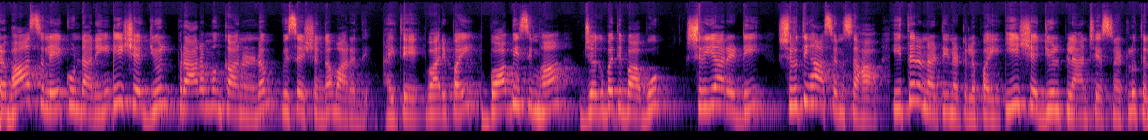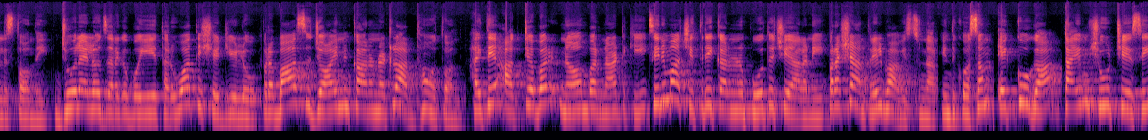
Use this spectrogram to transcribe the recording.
ప్రభాస్ లేకుండానే ఈ షెడ్యూల్ ప్రారంభం కానుండడం విశేషంగా మారింది. అయితే వారిపై బాబీ సింహ జగపతి బాబు శ్రియారెడ్డి శృతి హాసన్ సహా ఇతర నటీనటులపై ఈ షెడ్యూల్ ప్లాన్ చేసినట్లు తెలుస్తోంది. జూలైలో జరగబోయే తరువాతి షెడ్యూల్ ప్రభాస్ జాయిన్ కానున్నట్లు అర్థం అవుతోంది అయితే అక్టోబర్ నవంబర్ నాటికి సినిమా చిత్రీకరణను పూర్తి చేయాలని ప్రశాంత్ నీల్ భావిస్తున్నారు. ఇందుకోసం ఎక్కువగా టైం షూట్ చేసి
